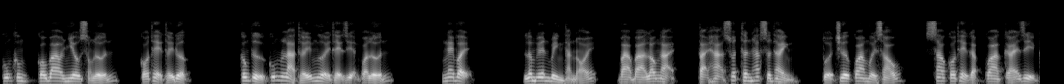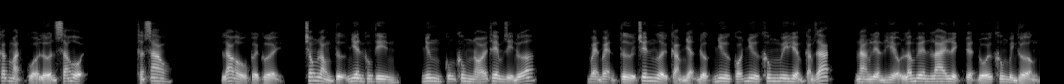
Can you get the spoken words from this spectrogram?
cũng không có bao nhiêu sóng lớn có thể thấy được công tử cũng là thấy người thể diện quá lớn. Nghe vậy, lâm viên bình thản nói, bà bà lo ngại, tại hạ xuất thân hát sơn thành, tuổi chưa qua mười sáu, sao có thể gặp qua cái gì các mặt của lớn xã hội? Thật sao? La hầu cười cười, trong lòng tự nhiên không tin, nhưng cũng không nói thêm gì nữa. Vẹn vẹn từ trên người cảm nhận được như có như không nguy hiểm cảm giác, nàng liền hiểu lâm viên lai lịch tuyệt đối không bình thường,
